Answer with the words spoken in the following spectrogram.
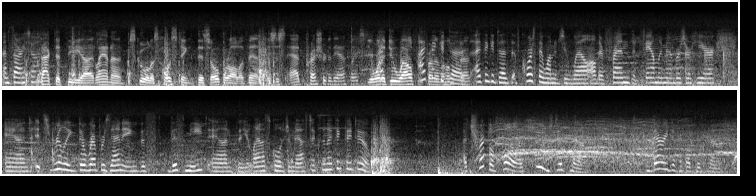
I'm sorry, John? The fact that the uh, Atlanta school is hosting this overall event, does this add pressure to the athletes? Do you want I, to do well in front of the home does. crowd? I think it does. Of course they want to do well. All their friends and family members are here. And it's really, they're representing this, this meet and the Atlanta School of Gymnastics, and I think they do. A triple full, a huge dismount. Very difficult dismount.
